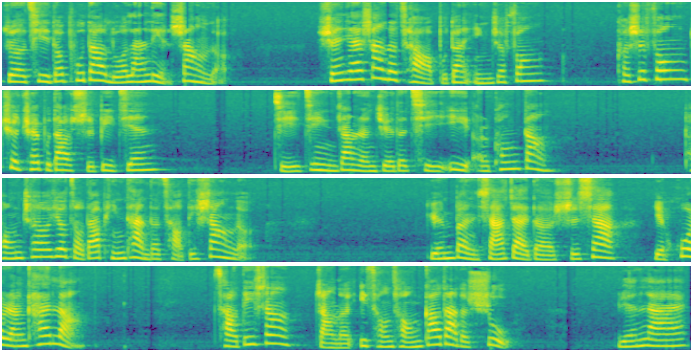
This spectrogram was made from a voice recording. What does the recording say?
热气都扑到罗兰脸上了。悬崖上的草不断迎着风，可是风却吹不到石壁间，极尽让人觉得奇异而空荡。篷车又走到平坦的草地上了，原本狭窄的石下也豁然开朗，草地上。长了一丛丛高大的树。原来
